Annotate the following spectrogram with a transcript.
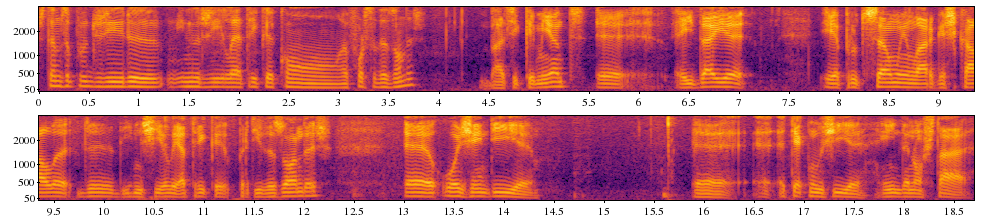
Estamos a produzir uh, energia elétrica com a força das ondas? Basicamente, uh, a ideia é a produção em larga escala de, de energia elétrica a partir das ondas. hoje em dia, a tecnologia ainda não está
